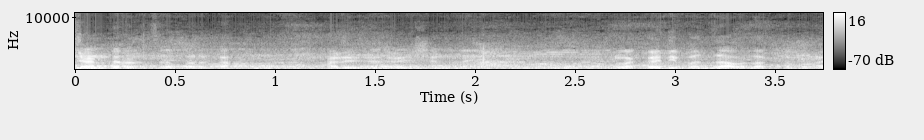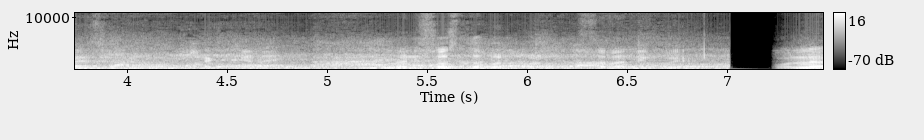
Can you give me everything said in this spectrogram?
जनरलचं बरं का. रिझर्वेशन नाही. आपला कधी पण जावं लागतं मग रिझर्वेशन शक्य नाही. आणि स्वस्त पण पडतं. चला निघूया. अकोला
